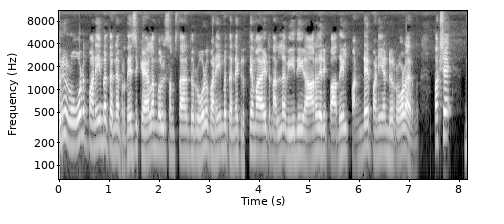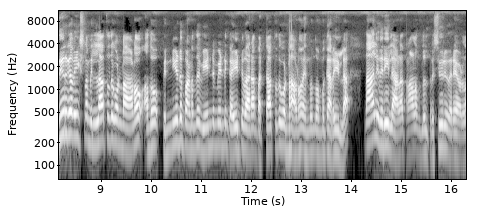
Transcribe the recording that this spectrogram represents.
ഒരു റോഡ് പണിയുമ്പോൾ തന്നെ പ്രത്യേകിച്ച് കേരളം പോലൊരു സംസ്ഥാനത്ത് റോഡ് പണിയുമ്പോൾ തന്നെ കൃത്യമായിട്ട് നല്ല വീതിയിൽ ആറുവരി പാതയിൽ പണ്ടേ പണിയേണ്ട ഒരു റോഡായിരുന്നു. പക്ഷേ ദീർഘവീക്ഷണം ഇല്ലാത്തത് കൊണ്ടാണോ അതോ പിന്നീട് പണിത് വീണ്ടും വീണ്ടും കൈയിട്ട് വരാൻ പറ്റാത്തത് കൊണ്ടാണോ എന്നൊന്നും നമുക്കറിയില്ല. നാല് വരിയിലാണ് എറണാകുളം മുതൽ തൃശ്ശൂർ വരെയുള്ള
